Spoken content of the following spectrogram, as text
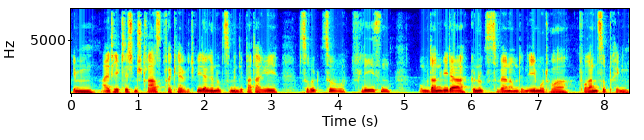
im alltäglichen Straßenverkehr wird wieder genutzt, um in die Batterie zurückzufließen, um dann wieder genutzt zu werden, um den E-Motor voranzubringen.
